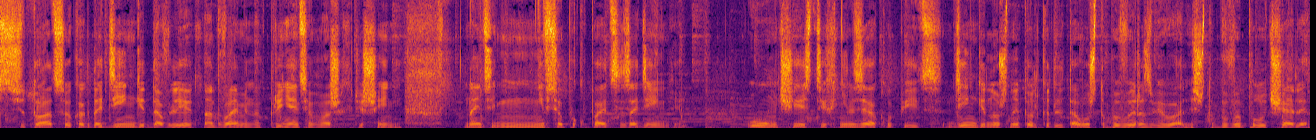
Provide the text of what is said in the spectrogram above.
в ситуацию, когда деньги давлеют над вами, над принятием ваших решений. Знаете, не все покупается за деньги ум, честь, их нельзя купить. Деньги нужны только для того, чтобы вы развивались, чтобы вы получали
